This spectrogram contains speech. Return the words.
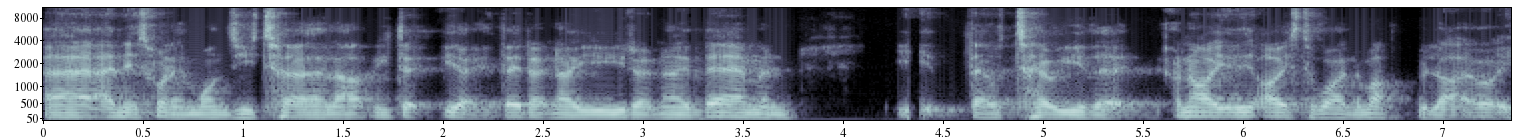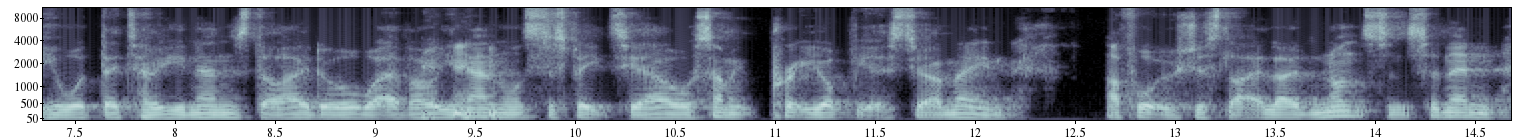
uh, and it's one of the ones you turn up you, do, you know they don't know you you don't know them and they'll tell you that, and I, I used to wind them up, and be like, oh, would they tell you Nan's died or whatever, or your Nan wants to speak to you, or something pretty obvious. Do you know what I mean? I thought it was just like a load of nonsense. And then,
